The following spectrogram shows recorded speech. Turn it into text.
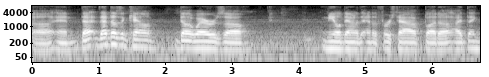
Uh, and that, that doesn't count Delaware's uh, kneel down at the end of the first half, but uh, I think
